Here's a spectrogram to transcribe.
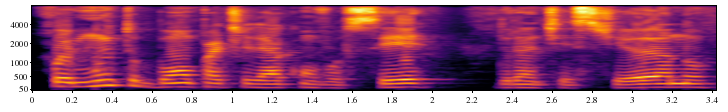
Foi muito bom partilhar com você durante este ano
